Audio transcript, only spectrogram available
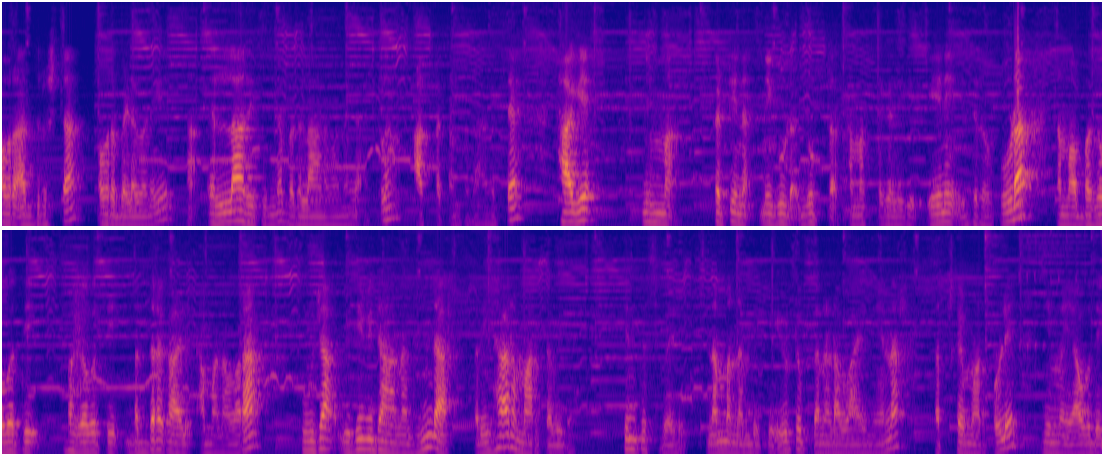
ಅವರ ಅದೃಷ್ಟ, ಅವರ ಬೆಳವಣಿಗೆ ಎಲ್ಲ ರೀತಿಯಿಂದ ಬದಲಾವಣೆಗಳು ಆಗ್ತಕ್ಕಂಥದ್ದಾಗುತ್ತೆ ಹಾಗೆ ನಿಮ್ಮ ಕಠಿಣ, ನಿಗೂಢ, ಗುಪ್ತ ಸಮಸ್ಯೆಗಳಿಗೆ ಏನೇ ಇದ್ದರೂ ಕೂಡ ನಮ್ಮ ಭಗವತಿ ಭಗವತಿ ಭದ್ರಕಾಳಿ ಅಮ್ಮನವರ ಪೂಜಾ ವಿಧಿವಿಧಾನದಿಂದ ಪರಿಹಾರ ಮಾರ್ಗವಿದೆ. ಚಿಂತಿಸಬೇಡಿ. ನಮ್ಮ ನಂಬಿಕೆ ಯೂಟ್ಯೂಬ್ ಕನ್ನಡ ವಾಹಿನಿಯನ್ನು ಸಬ್ಸ್ಕ್ರೈಬ್ ಮಾಡ್ಕೊಳ್ಳಿ. ನಿಮ್ಮ ಯಾವುದೇ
